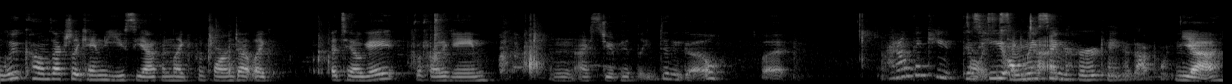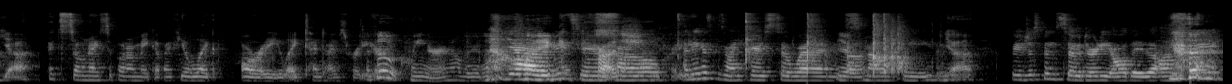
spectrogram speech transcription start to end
Luke Combs actually came to UCF and like performed at like a tailgate before the game, and I stupidly didn't go. But I don't think he because he only time. sang Hurricane at that point. yeah, yeah, it's so nice to put on makeup. I feel like already like ten times prettier. I prettier. feel cleaner Yeah, like, me too. fresh. so- pretty. I think it's because my hair is so wet and Yeah. it smells clean. yeah. We've just been so dirty all day that honestly,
